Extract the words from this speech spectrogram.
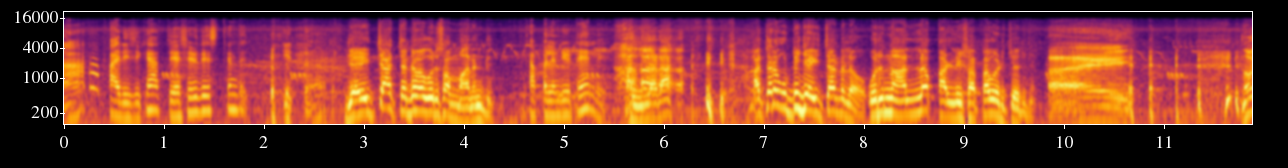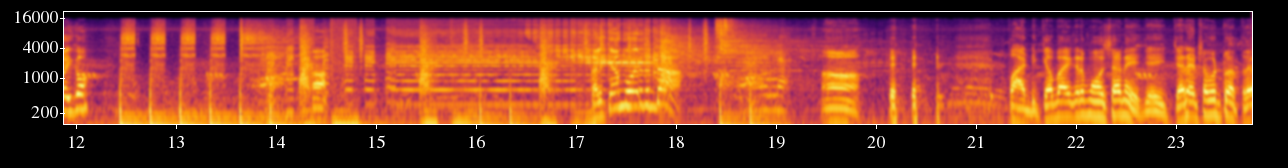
ആ പരീക്ഷയ്ക്ക് അത്യാവശ്യം എഴുതിയിട്ടുണ്ട് ഇത് ജയിച്ച അച്ഛന്റെ വക ഒരു സമ്മാനം ഉണ്ട് അല്ലടാ. അച്ഛനെ കുട്ടി ജയിച്ചാണ്ടല്ലോ. ഒരു നല്ല കള്ളി ഷർട്ട മേടിച്ചു തരുന്നു. നോക്കോ എന്നാ പോയിക്കോ കളിക്കാൻ പോരുന്നുണ്ടാ? ആ. പഠിക്കാൻ ഭയങ്കര മോശാണേ. ജയിച്ചാ രക്ഷപ്പെട്ടു അത്രേ.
